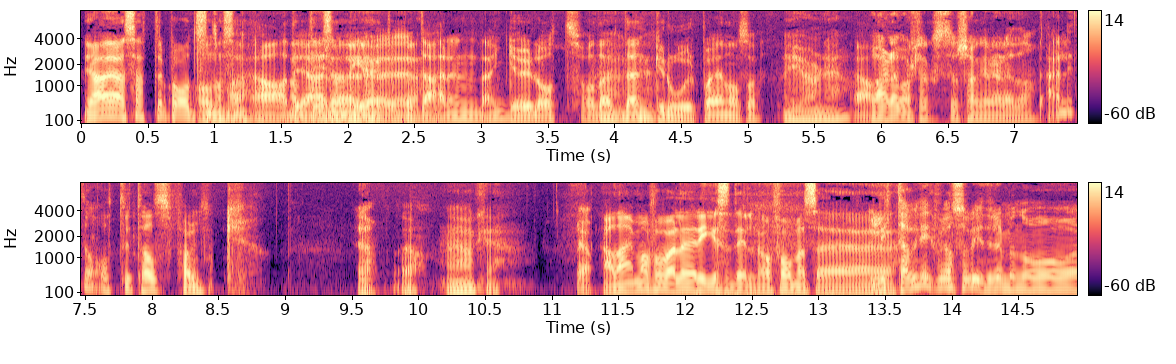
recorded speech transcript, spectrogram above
Ja, jeg har sett det på oddsen også. Ja, de er, de høyt eh, det, er en, det er en gøy låt, og den, den gror på en også. Gjør den, ja. Ja. Hva, er det, hva slags sjanger er det, da? Det er litt sånn 80-talls funk. Ja. Ja, ok. Ja. Ja, nei, Man får vel rigge seg til og få med seg Litauen gikk vel også videre med noe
